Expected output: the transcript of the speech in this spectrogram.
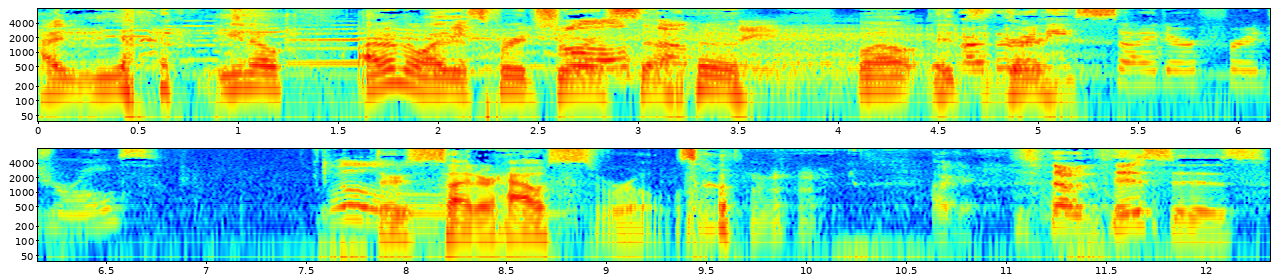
I, you know, I don't know why this fridge door All is uh, so. the same. Well, it's Are there there- any cider fridge rules? Ooh. There's cider house rules. okay, so this is.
